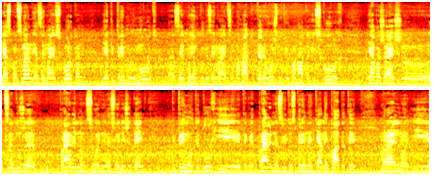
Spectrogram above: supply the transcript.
Я спортсмен, я займаюся спортом, я підтримую молодь. Е, В моєму клубі займається багато ТРОшників, багато військових. Я вважаю, що це дуже правильно сьогодні на сьогоднішній день підтримувати дух і таке правильне світосприйняття, не падати морально і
